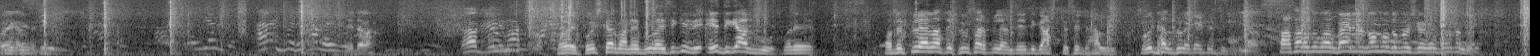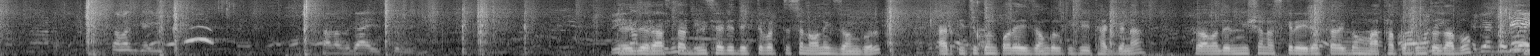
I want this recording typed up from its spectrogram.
হয়ে গেছে. এটা? পরিষ্কার মানে বুঝাইছি কি যে এদিকে আসব মানে ওদের প্ল্যান আছে ফিউচার প্ল্যান যে এদিকে আসতেছে ঢাল ওই ঢালগুলো কেটে দিবে। তাছাড়া তোমার বাইরের জঙ্গল তো পরিষ্কার করার দরকার নেই। সমাজ গাই। সমাজ গাই এই যে রাস্তার দুই সাইডে দেখতে পারতেছেন অনেক জঙ্গল আর কিছুক্ষণ পরে এই জঙ্গল কিছুই থাকবে না। তো আমাদের মিশন আজকের এই রাস্তার একদম মাথা পর্যন্ত যাব।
